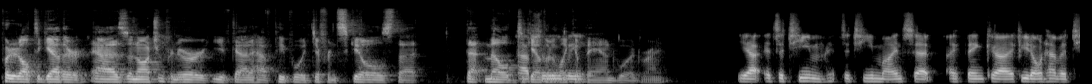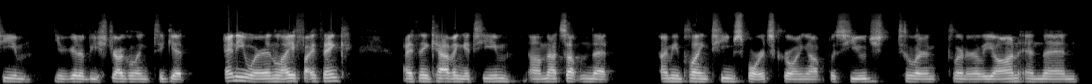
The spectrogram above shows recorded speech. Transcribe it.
put it all together. As an entrepreneur, you've got to have people with different skills that that meld together Absolutely. like a band would, right? Yeah, it's a team. It's a team mindset. I think uh, if you don't have a team, you're going to be struggling to get anywhere in life. I think. I think having a team um, that's something that I mean, playing team sports growing up was huge to learn to learn early on, and then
